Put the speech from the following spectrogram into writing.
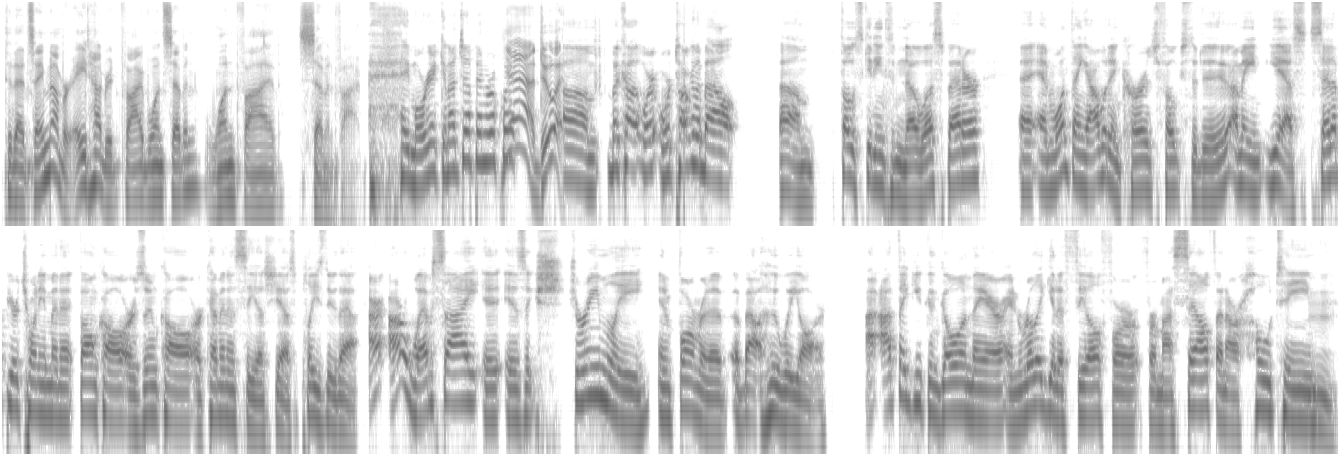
to that same number, 800 517 1575. Hey, Morgan, can I jump in real quick? Yeah, do it. Um, because we're, we're talking about um, folks getting to know us better. And one thing I would encourage folks to do, I mean, yes, set up your 20 minute phone call or Zoom call or come in and see us. Yes, please do that. Our, our website is extremely informative about who we are. I, I, think you can go in there and really get a feel for, for myself and our whole team. Mm.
